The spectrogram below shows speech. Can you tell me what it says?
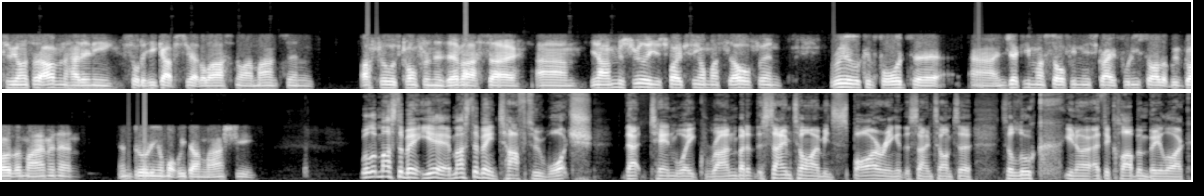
to be honest, I haven't had any sort of hiccups throughout the last nine months, and I feel as confident as ever. So um, you know, I'm just really just focusing on myself and really looking forward to uh, injecting myself in this great footy side that we've got at the moment and, and building on what we've done last year. Well, it must have been, yeah, it must have been tough to watch that 10 week run, but at the same time, inspiring at the same time to, to look, you know, at the club and be like,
